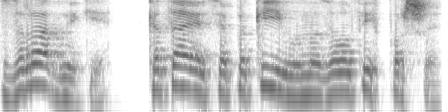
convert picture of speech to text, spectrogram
зрадники катаються по Києву на золотих порше.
